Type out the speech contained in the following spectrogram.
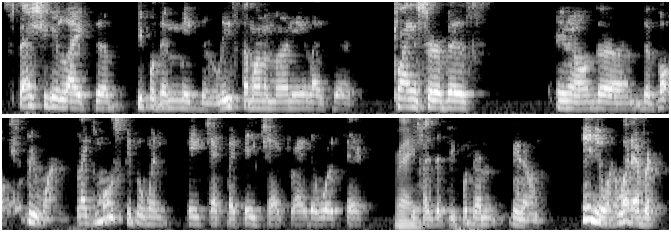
especially like the people that make the least amount of money, like the client service, you know, the, the, everyone. Like most people went paycheck by paycheck, right? They work there Right. besides the people then you know anyone whatever.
